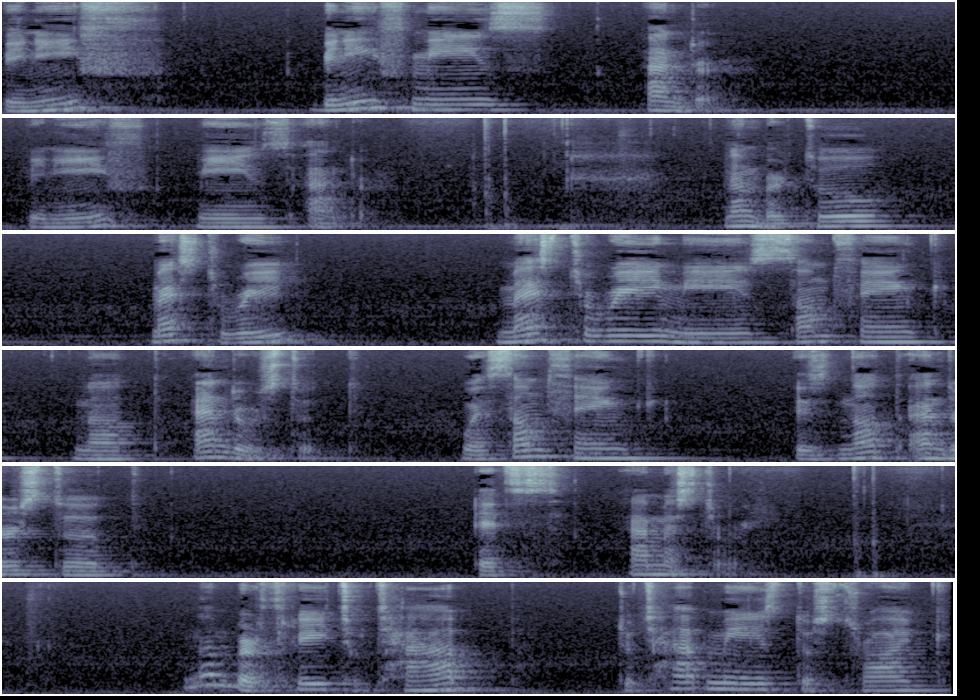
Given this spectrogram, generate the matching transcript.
beneath. Beneath means under. Beneath means under. Number two, mastery. Mastery means something not understood. When something is not understood, it's a mystery. Number three, to tab. To tap means to strike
